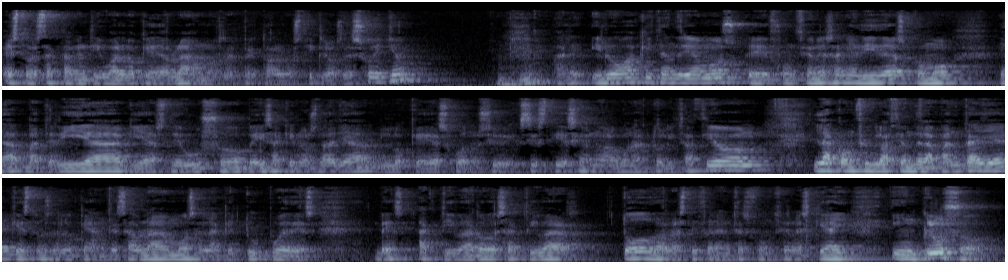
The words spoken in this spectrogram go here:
esto es exactamente igual lo que hablábamos respecto a los ciclos de sueño. Y luego aquí tendríamos eh, funciones añadidas como ya batería, guías de uso, veis aquí nos da ya lo que es, bueno, si existiese o no alguna actualización, la configuración de la pantalla, que esto es de lo que antes hablábamos, en la que tú puedes, ¿ves?, activar o desactivar todas las diferentes funciones que hay, incluso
